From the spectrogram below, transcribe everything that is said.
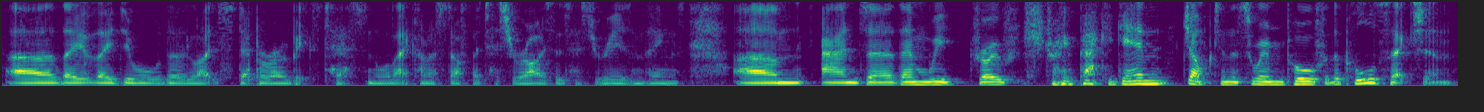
Uh, they they do all the like step aerobics tests and all that kind of stuff. They test your eyes, they test your ears and things. Um, and uh, then we drove straight back again, jumped in the swimming pool for the pool section.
